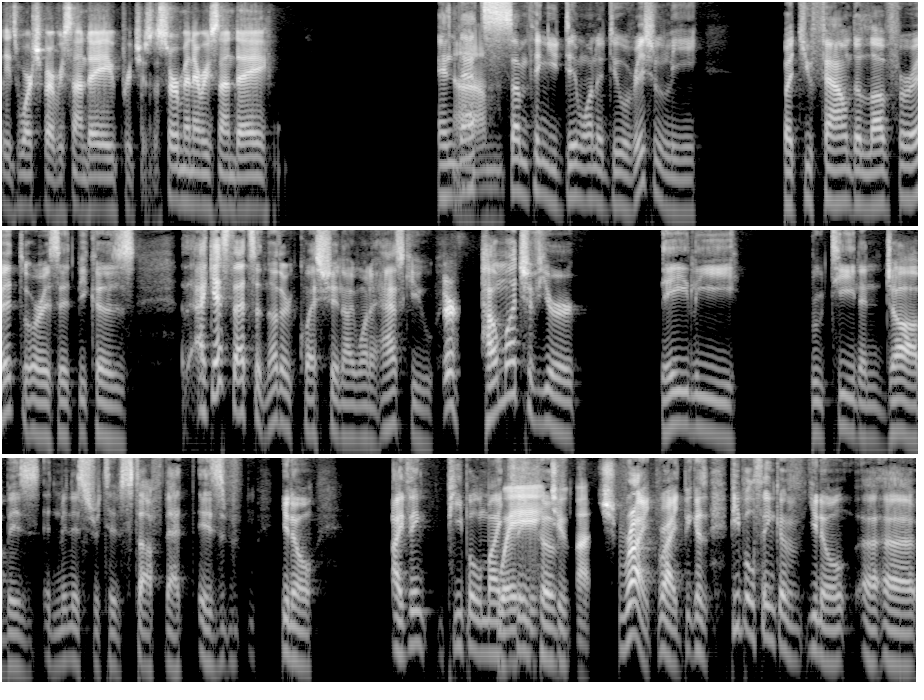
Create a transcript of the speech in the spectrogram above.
leads worship every Sunday, preaches a sermon every Sunday. And that's um, something you didn't want to do originally, but you found a love for it, or is it because? I guess that's another question I want to ask you. Sure. How much of your daily routine and job is administrative stuff that is you know I think people might Way think of too much. Right, right, because people think of you know uh, uh,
